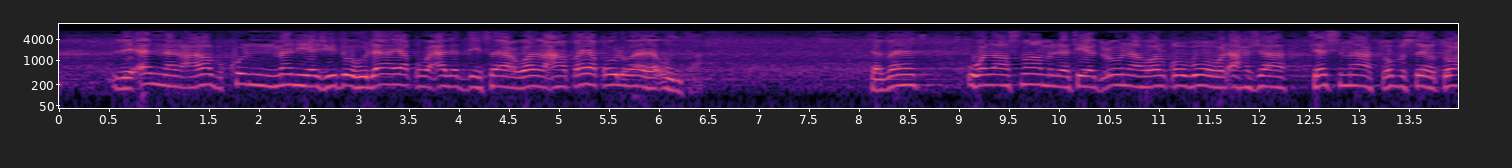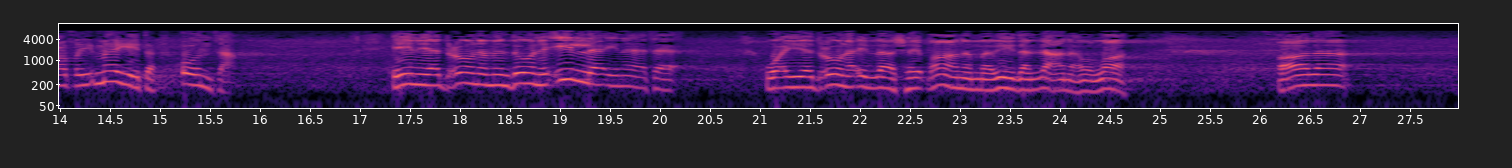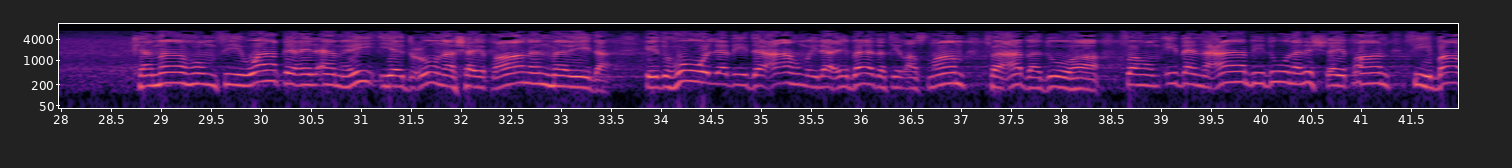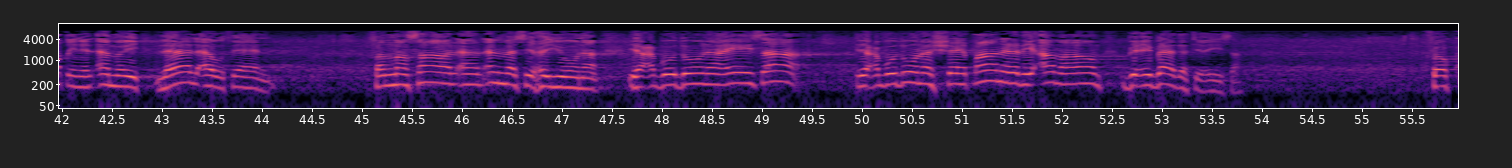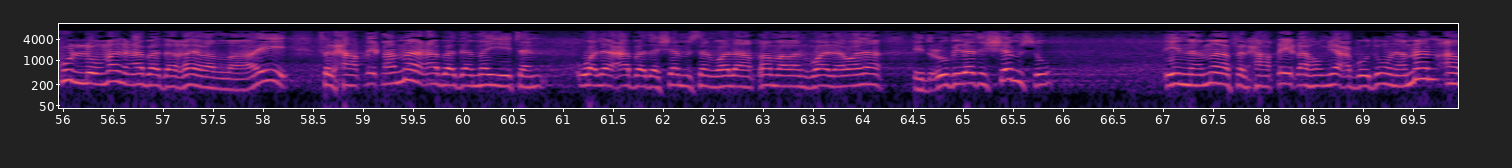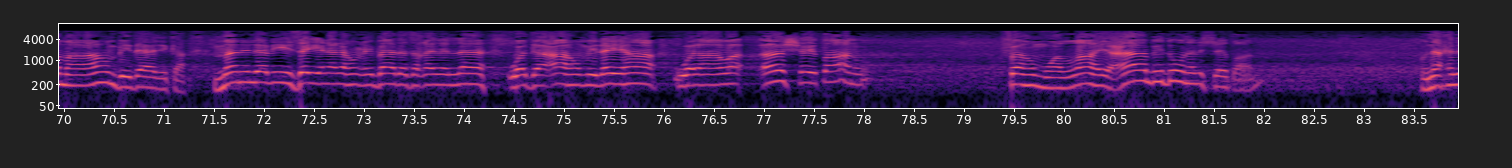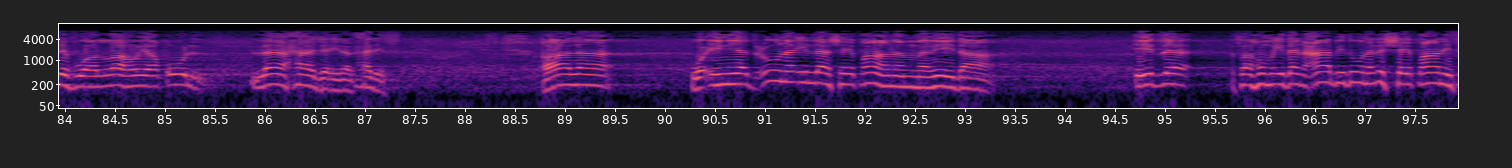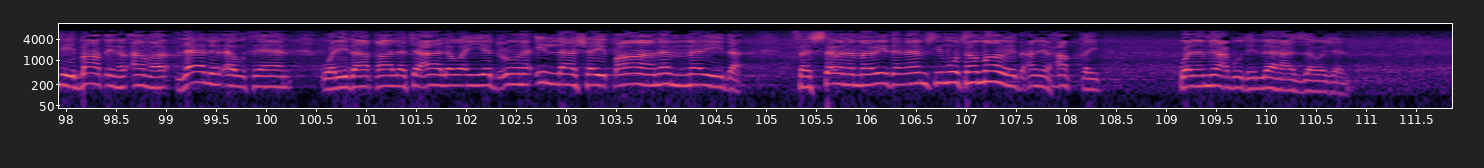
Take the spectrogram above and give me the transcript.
لأن العرب كل من يجده لا يقوى على الدفاع والعطاء يقول هذا أنثى. ثبات والأصنام التي يدعونها والقبور والأحجار تسمع تبصر تعطي ميتة أنثى. إن يدعون من دون إلا إناثا وإن يدعون إلا شيطانا مريدا لعنه الله. قال كما هم في واقع الأمر يدعون شيطانا مريدا إذ هو الذي دعاهم إلى عبادة الأصنام فعبدوها فهم اذا عابدون للشيطان في باطن الأمر لا الأوثان. فالنصارى الآن المسيحيون يعبدون عيسى يعبدون الشيطان الذي أمرهم بعبادة عيسى. فكل من عبد غير الله في الحقيقة ما عبد ميتا ولا عبد شمسا ولا قمرا ولا ولا إذ عبدت الشمس. إنما في الحقيقة هم يعبدون من أمرهم بذلك. من الذي زين لهم عبادة غير الله ودعاهم إليها الشيطان. فهم والله عابدون للشيطان. ونحلف والله يقول لا حاجة إلى الحلف. قال وإن يدعون إلا شيطانا مريدا. إذ فهم إذا عابدون للشيطان في باطن الأمر لا للأوثان. ولذا قال تعالى وإن يدعون إلا شيطانا مريدا. فسرنا مريدا أمس متمرد عن الحق ولم يعبد الله عز وجل.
